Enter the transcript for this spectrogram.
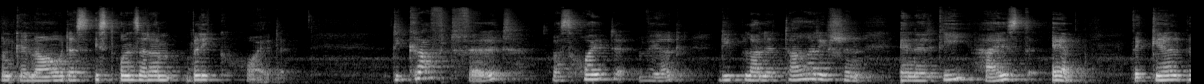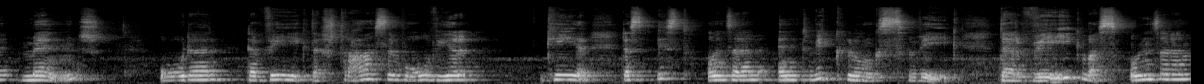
Und genau das ist unser Blick heute. Die Kraftfeld, was heute wirkt, die planetarischen Energie heißt Ebb, der gelbe Mensch oder der Weg, der Straße, wo wir gehen. Das ist unser Entwicklungsweg, der Weg, was unsere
